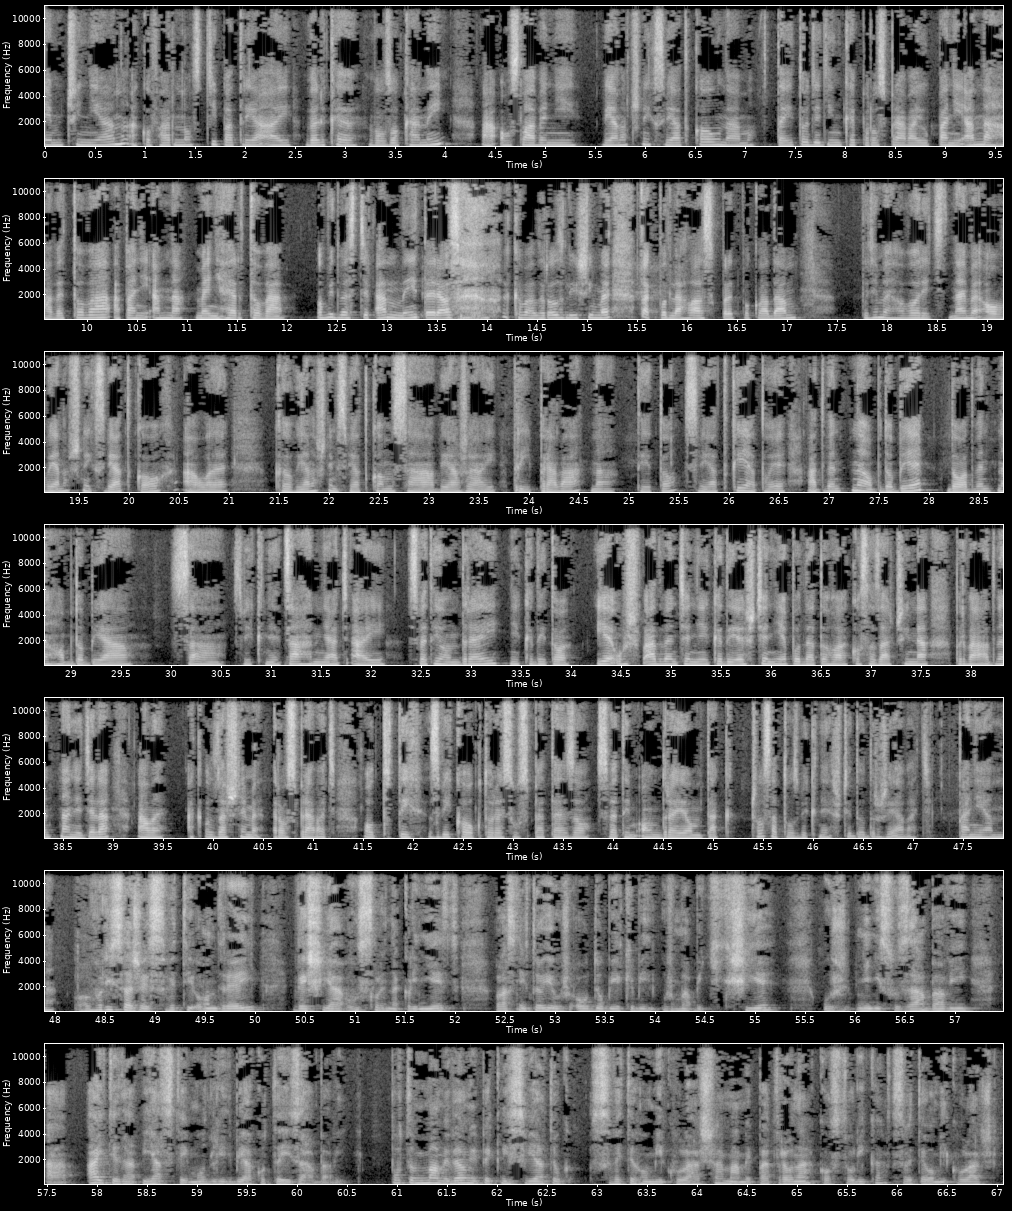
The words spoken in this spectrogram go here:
Nemčinian ako farnosti patria aj veľké vozokany a o slávení Vianočných sviatkov nám v tejto dedinke porozprávajú pani Anna Havetová a pani Anna Meňhertová. Obidve ste Anny, teraz, ak vás rozlíšime, tak podľa hlasu predpokladám. Budeme hovoriť najmä o Vianočných sviatkoch, ale k Vianočným sviatkom sa viaže aj príprava na tieto sviatky a to je adventné obdobie. Do adventného obdobia sa zvykne zahrňať aj svätý Ondrej, niekedy to je už v advente niekedy ešte nie podľa toho, ako sa začína prvá adventná nedela, ale ak začneme rozprávať od tých zvykov, ktoré sú späté so svetým Ondrejom, tak čo sa tu zvykne ešte dodržiavať? Pani Anna. Hovorí sa, že svätý Ondrej vešia husle na kliniec. Vlastne to je už obdobie, keby už má byť kšie, už není sú zábavy a aj teda viac tej modlitby ako tej zábavy. Potom máme veľmi pekný sviatok svätého Mikuláša, máme patrona, kostolika svätého Mikuláša.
